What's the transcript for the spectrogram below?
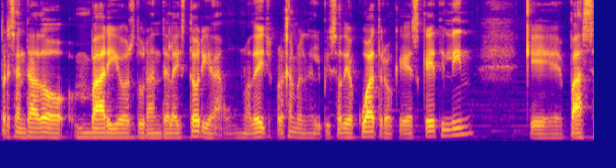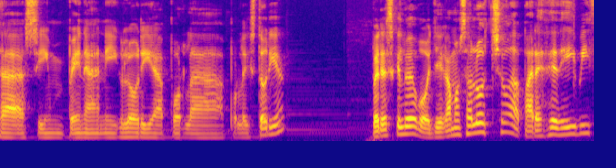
presentado varios durante la historia. Uno de ellos, por ejemplo, en el episodio 4, que es Caitlyn, que pasa sin pena ni gloria por la, por la historia. Pero es que luego llegamos al 8, aparece David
